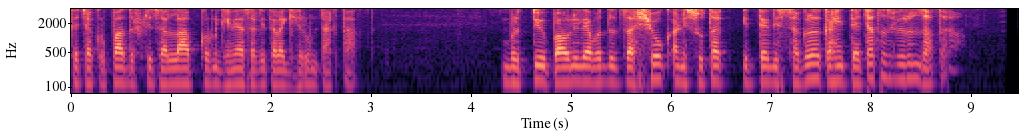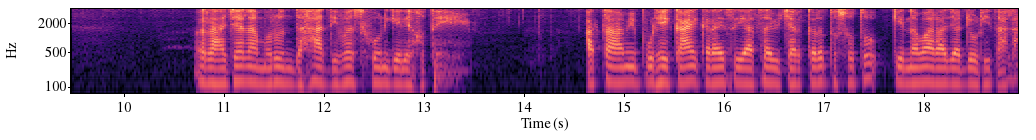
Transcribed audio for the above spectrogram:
त्याच्या कृपादृष्टीचा लाभ करून घेण्यासाठी त्याला घेरून टाकतात. मृत्यू पावलेल्याबद्दलचा शोक आणि सुतक इत्यादी सगळं काही त्याच्यातच विरून जातं. राजाला मरून दहा दिवस होऊन गेले होते. आता आम्ही पुढे काय करायचं याचा विचार करतच होतो की नवा राजा ड्योढीत आला.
